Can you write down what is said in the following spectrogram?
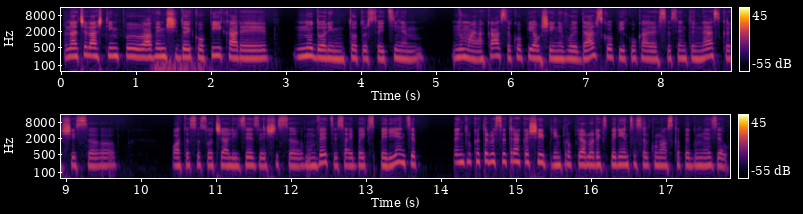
În același timp uh, avem și doi copii care nu dorim totuși să-i ținem numai acasă, copiii au și ei nevoie de alți copii cu care să se întâlnească și să poată să socializeze și să învețe, să aibă experiențe, pentru că trebuie să treacă și ei prin propria lor experiență să-L cunoască pe Dumnezeu.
